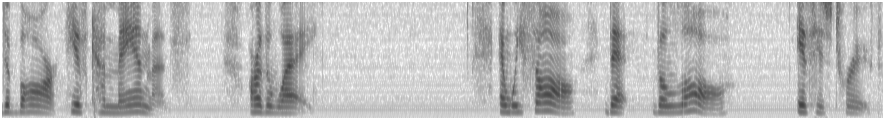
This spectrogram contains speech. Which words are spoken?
debar, His commandments, are the way. And we saw that the law is His truth.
